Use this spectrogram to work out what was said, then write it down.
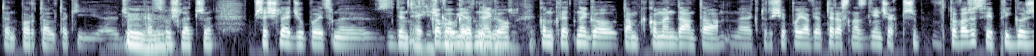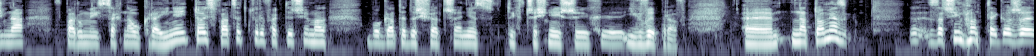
ten portal taki dziennikarstwo mm -hmm. śledcze, prześledził, powiedzmy, zidentyfikował jednego ludzi. Tak. konkretnego tam komendanta, który się pojawia teraz na zdjęciach przy, w towarzystwie Prigozina w paru miejscach na Ukrainie i to jest facet, który faktycznie ma bogate doświadczenie z tych wcześniejszych ich wypraw. Natomiast zacznijmy od tego, że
